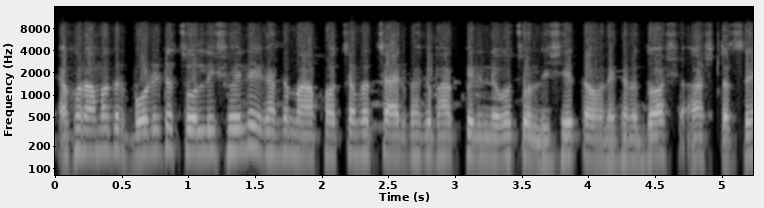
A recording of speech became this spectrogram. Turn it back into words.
এখন আমাদের বডিটা চল্লিশ হইলে এখান থেকে মাপ হচ্ছে আমরা চার ভাগে ভাগ করে নেব চল্লিশে তাহলে এখানে দশ আসতেছে।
